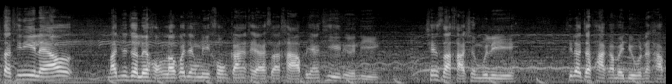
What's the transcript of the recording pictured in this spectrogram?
อกจากที่นี่แล้วร้านยนเจริญของเราก็ยังมีโครงการขยายสาขาไปยังที่อื่นๆอีก เช่นสาขาชลบุรีที่เราจะพากันไปดูนะครับ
